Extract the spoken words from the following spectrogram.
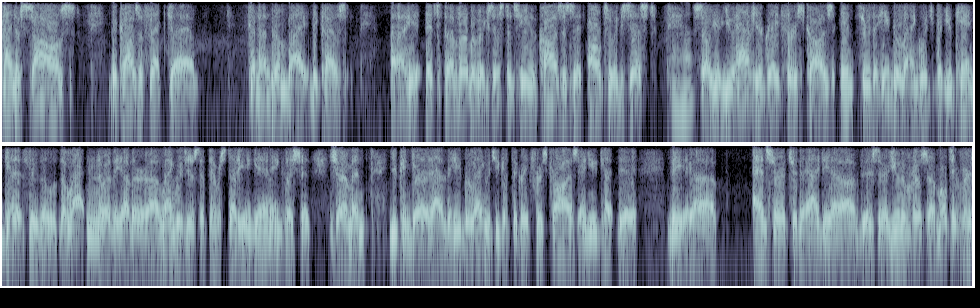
kind of solves the cause effect uh, conundrum by because uh, he, it's the verb of existence. He who causes it all to exist. Uh-huh. So you, you have your great first cause in through the Hebrew language, but you can't get it through the, the Latin or the other uh, languages that they were studying in, English and German. You can get it out of the Hebrew language. You get the great first cause, and you get the the uh, answer to the idea of is there a universe or a multiverse.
